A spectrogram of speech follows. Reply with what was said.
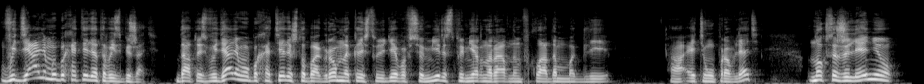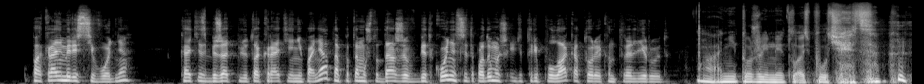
В идеале мы бы хотели этого избежать. Да, то есть в идеале мы бы хотели, чтобы огромное количество людей во всем мире с примерно равным вкладом могли а, этим управлять. Но, к сожалению, по крайней мере сегодня, как избежать плютократии непонятно, потому что даже в биткоине, если ты подумаешь, эти три пула, которые контролируют... А, они тоже имеют власть, получается.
